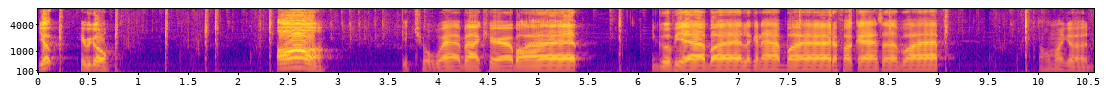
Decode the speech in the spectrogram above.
Yep, here we go. Oh, get your way back here, boy. You goofy yeah, boy. Looking at boy. The fuck ass up, boy. Oh my god.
